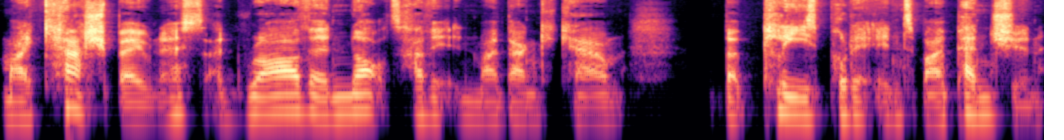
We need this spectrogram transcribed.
my cash bonus. I'd rather not have it in my bank account, but please put it into my pension.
